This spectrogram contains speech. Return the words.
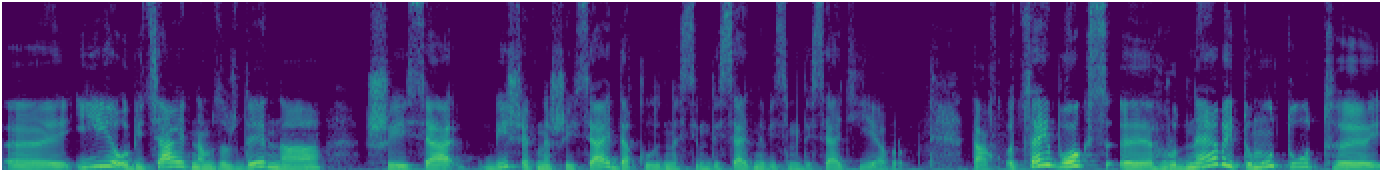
Е, і обіцяють нам завжди на 60, більше як на 60, деколи на 70, на 80 євро. Так, оцей бокс е, грудневий, тому тут е,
